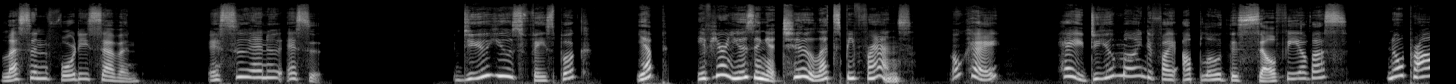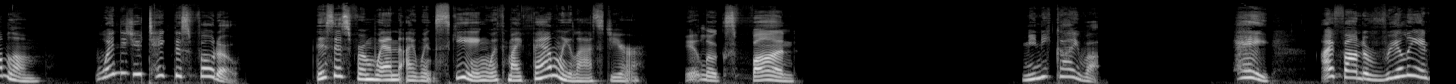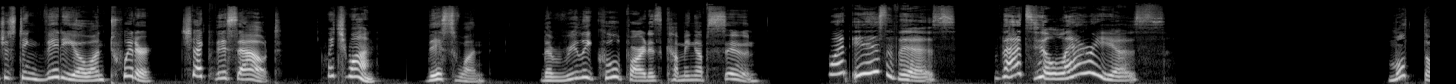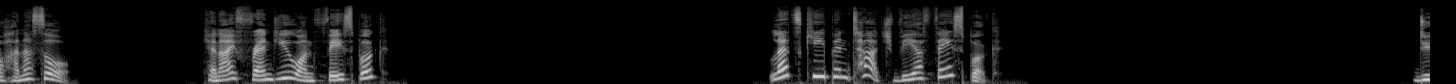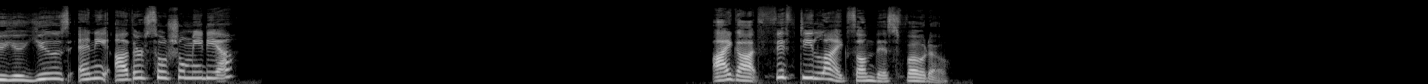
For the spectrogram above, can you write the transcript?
Lesson 47 SNS Do you use Facebook? Yep. If you're using it too, let's be friends. Okay. Hey, do you mind if I upload this selfie of us? No problem. When did you take this photo? This is from when I went skiing with my family last year. It looks fun. ミニ会話 Hey, I found a really interesting video on Twitter. Check this out. Which one? This one. The really cool part is coming up soon. What is this? That's hilarious. もっと話そう Can I friend you on Facebook? Let's keep in touch via Facebook. Do you use any other social media? I got 50 likes on this photo.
